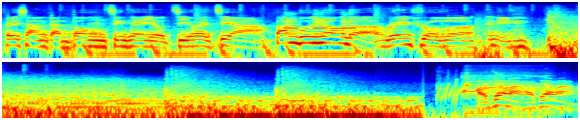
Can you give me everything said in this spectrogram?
非常感动，今天有机会驾单不用的 Range Rover，你好驾嘛，好驾嘛。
